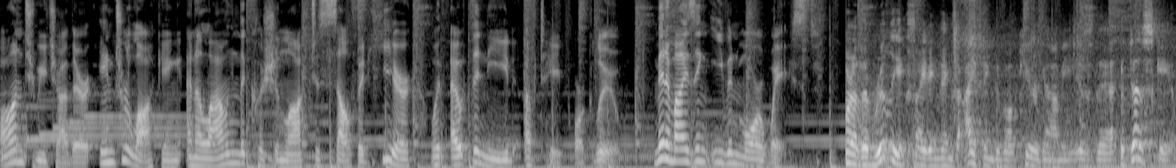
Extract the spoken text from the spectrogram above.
onto each other, interlocking and allowing the cushion lock to self-adhere without the need of tape or glue, minimizing even more waste. One of the really exciting things I think about kirigami is that it does scale.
